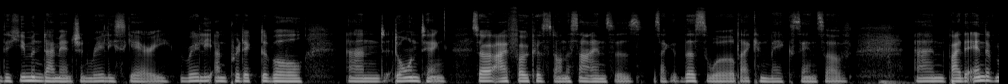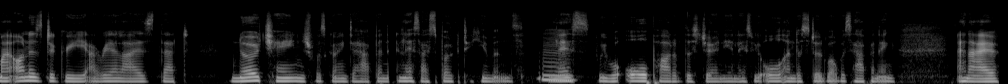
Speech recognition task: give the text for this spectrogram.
the human dimension really scary, really unpredictable and daunting. So I focused on the sciences. It's like this world I can make sense of. And by the end of my honors degree, I realized that no change was going to happen unless I spoke to humans, mm. unless we were all part of this journey, unless we all understood what was happening. And I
